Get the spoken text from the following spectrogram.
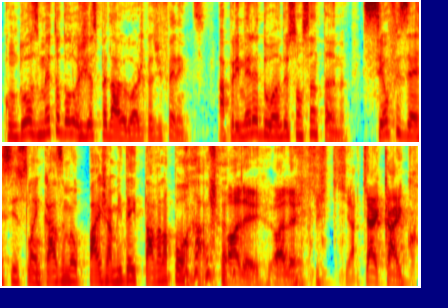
com duas metodologias pedagógicas diferentes. A primeira é do Anderson Santana. Se eu fizesse isso lá em casa, meu pai já me deitava na porrada. Olha aí, olha aí, que, que- arcaico.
